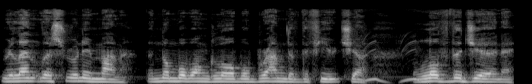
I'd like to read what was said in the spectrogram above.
Relentless Running Man, the number one global brand of the future. Love the journey.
